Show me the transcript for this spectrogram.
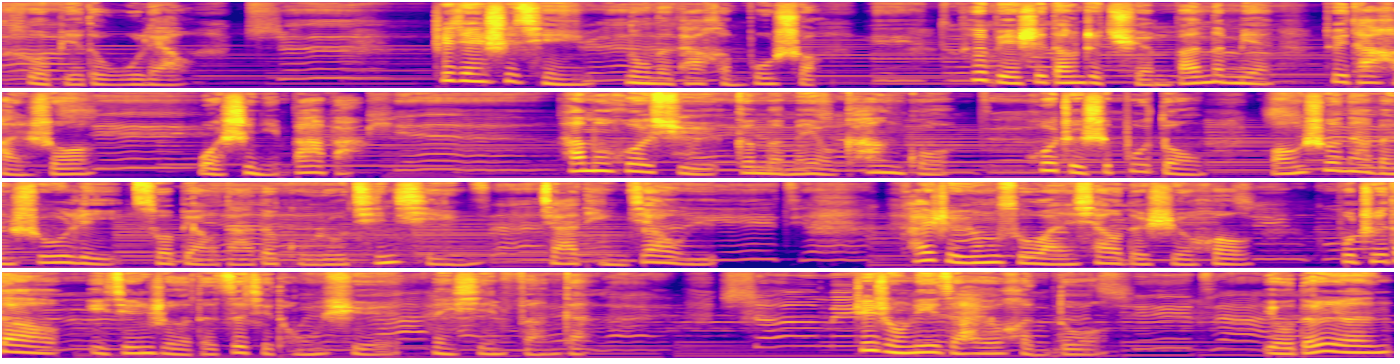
特别的无聊，这件事情弄得他很不爽。特别是当着全班的面对他喊说：“我是你爸爸。”他们或许根本没有看过，或者是不懂王朔那本书里所表达的骨肉亲情、家庭教育。开着庸俗玩笑的时候，不知道已经惹得自己同学内心反感。这种例子还有很多。有的人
